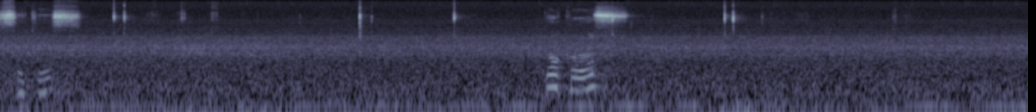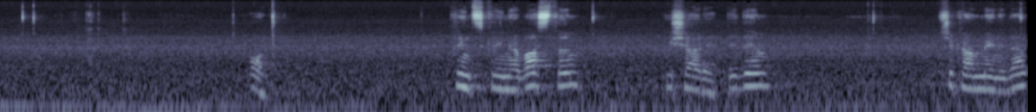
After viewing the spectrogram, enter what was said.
8 9 10 Print screen'e bastım. İşaretledim. Çıkan menüden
